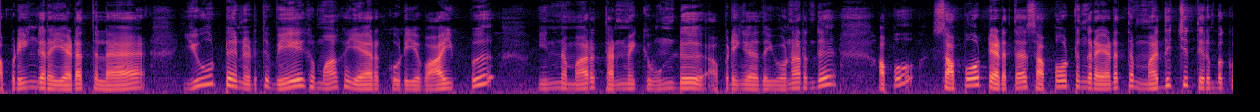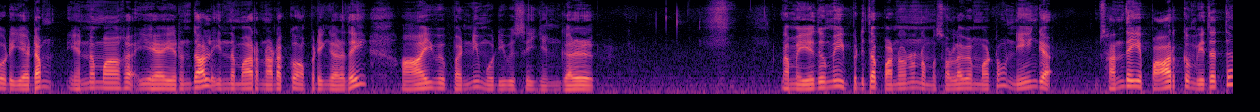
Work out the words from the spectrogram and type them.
அப்படிங்கிற இடத்துல யூட்டர்ன் எடுத்து வேகமாக ஏறக்கூடிய வாய்ப்பு இந்த மாதிரி தன்மைக்கு உண்டு அப்படிங்கிறதை உணர்ந்து அப்போது சப்போர்ட் இடத்த சப்போர்ட்டுங்கிற இடத்த மதித்து திரும்பக்கூடிய இடம் என்னமாக இருந்தால் இந்த மாதிரி நடக்கும் அப்படிங்கிறதை ஆய்வு பண்ணி முடிவு செய்யுங்கள். நம்ம எதுவுமே இப்படி தான் பண்ணணும்னு நம்ம சொல்லவே மாட்டோம். நீங்கள் சந்தையை பார்க்கும் விதத்தை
